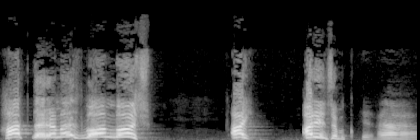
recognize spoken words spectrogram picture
Hatlarımız bomboş. Ay arayın çabuk. Ha.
